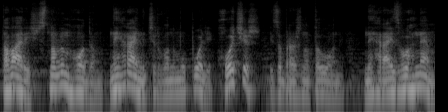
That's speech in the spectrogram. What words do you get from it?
Товариш, з Новим годом, не грай на червоному полі. Хочеш? І зображено талони. Не грай з вогнем.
